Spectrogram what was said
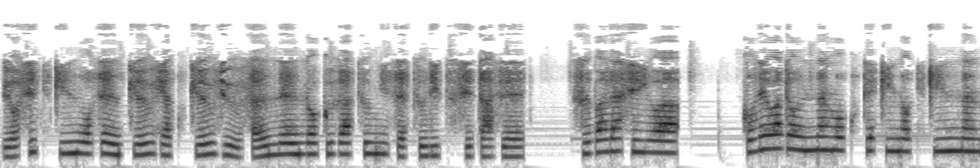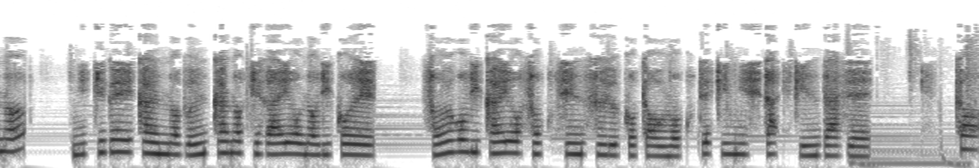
予支基金を1993年6月に設立したぜ。素晴らしいわ。これはどんな目的の基金なの？日米間の文化の違いを乗り越え、相互理解を促進することを目的にした基金だぜ。きっと、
